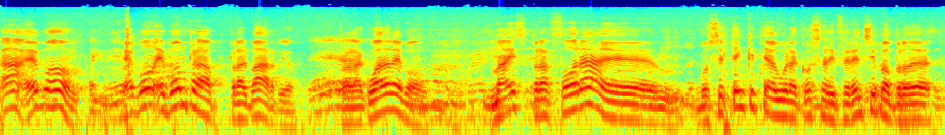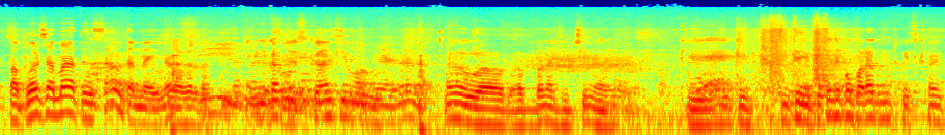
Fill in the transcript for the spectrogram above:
Ah, é bom. É bom, é bom para o barrio. Para a quadra é bom. Mas para fora, é, você tem que ter alguma coisa diferente para poder, para poder chamar a atenção também, não? É verdade. No caso do Skank, o, a, a banda argentina que, que, que tem, o pessoal tem comparado muito com o Skank.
